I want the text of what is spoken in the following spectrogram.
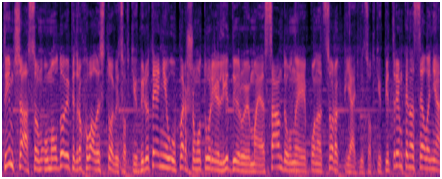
Тим часом у Молдові підрахували 100% бюлетенів. У першому турі лідирує Майя Санду. У неї понад 45% підтримки населення.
